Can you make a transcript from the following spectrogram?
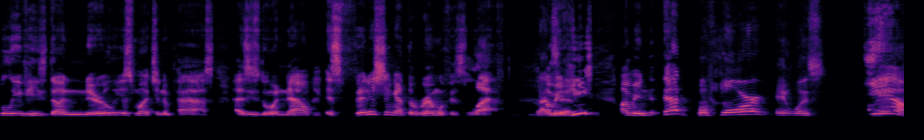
believe he's done nearly as much in the past as he's doing now is finishing at the rim with his left. That's I mean, it. he's I mean that before it was yeah.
